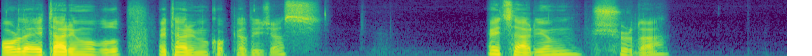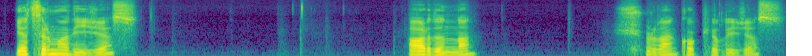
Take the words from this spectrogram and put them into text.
Orada Ethereum'u bulup Ethereum'u kopyalayacağız. Ethereum şurada. Yatırma diyeceğiz. Ardından şuradan kopyalayacağız.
